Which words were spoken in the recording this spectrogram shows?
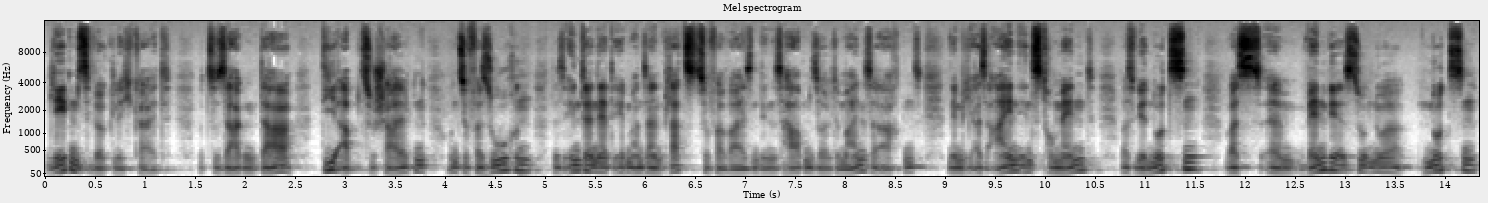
Lebenswirklichkeit, sozusagen da die abzuschalten und zu versuchen, das Internet eben an seinen Platz zu verweisen, den es haben sollte, meines Erachtens, nämlich als ein Instrument, was wir nutzen, was, ähm, wenn wir es so nur nutzen,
